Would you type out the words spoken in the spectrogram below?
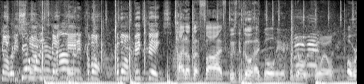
Let's go, be smart. Let's go, Caden. Come on, come on, big things. Tied up at five. Who's the go-ahead goal here? Go with Coyle. Oh, we're,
